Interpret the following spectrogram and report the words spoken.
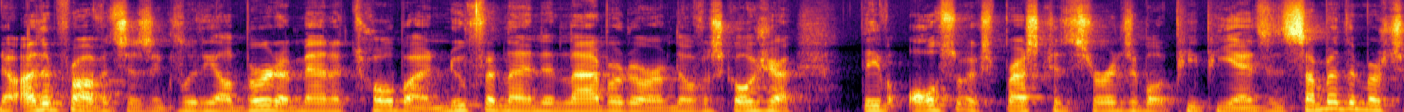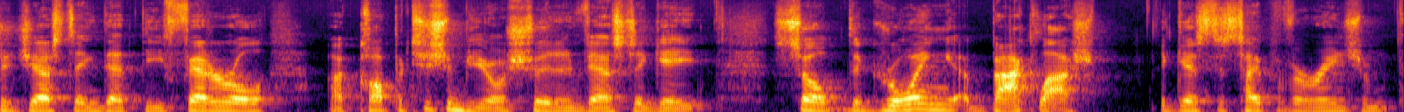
Now, other provinces, including Alberta, Manitoba, Newfoundland and Labrador, and Nova Scotia, they've also expressed concerns about PPNs, and some of them are suggesting that the Federal uh, Competition Bureau should investigate. So, the growing backlash against this type of arrangement.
